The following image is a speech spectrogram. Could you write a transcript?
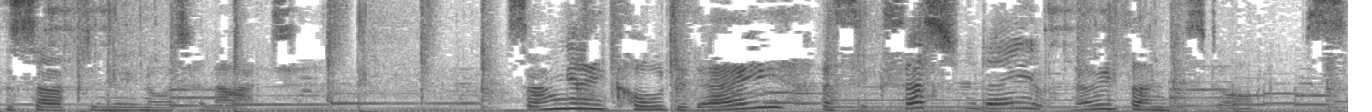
this afternoon or tonight. So I'm going to call today a successful day with no thunderstorms.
